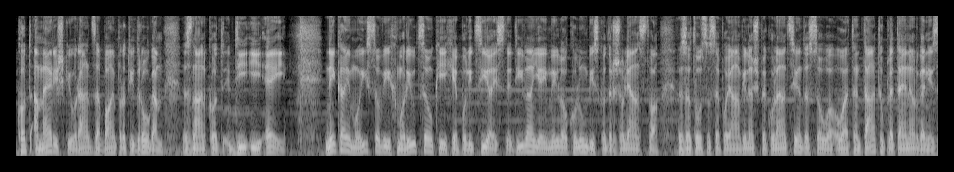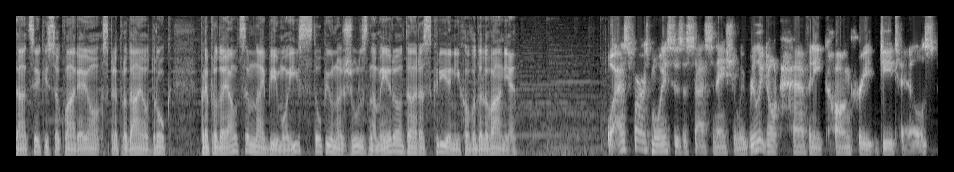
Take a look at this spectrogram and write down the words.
kot ameriški urad za boj proti drogam, znan kot DEA. Nekaj Moisovih morilcev, ki jih je policija izsledila, je imelo kolumbijsko državljanstvo. Zato so se pojavile špekulacije, da so v, v atentatu upletene organizacije, ki se ukvarjajo s preprodajo drog. Preprodajalcem naj bi Mois stopil na žul z namero, da razkrije njihovo delovanje. Well, as far as Moise's assassination, we really don't have any concrete details.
